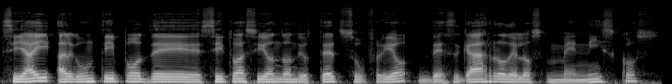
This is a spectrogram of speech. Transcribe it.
si hay algún tipo de situación donde usted sufrió desgarro de los meniscos,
